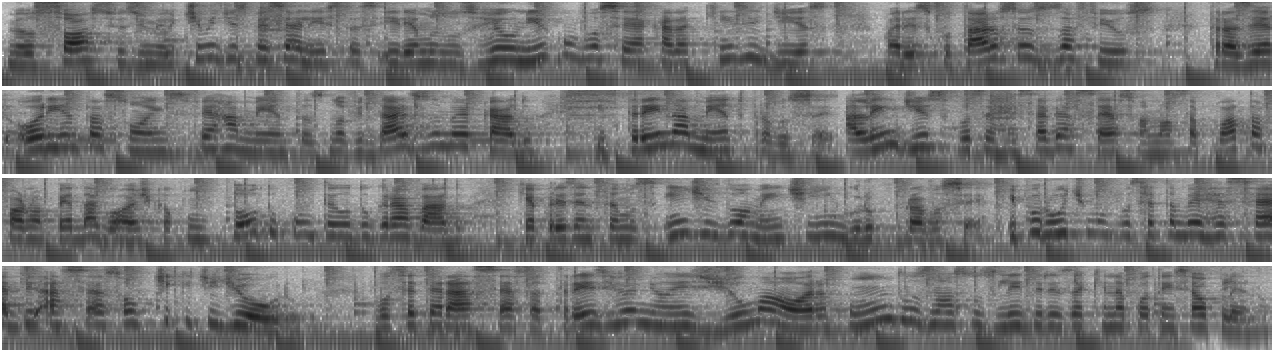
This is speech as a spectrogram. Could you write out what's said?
meus sócios e meu time de especialistas iremos nos reunir com você a cada 15 dias para escutar os seus desafios, trazer orientações, ferramentas, novidades no mercado e treinamento para você. Além disso, você recebe acesso à nossa plataforma pedagógica com todo o conteúdo gravado que apresentamos individualmente e em grupo para você. E por último, você também recebe acesso ao ticket de ouro. Você terá acesso a três reuniões de uma hora com um dos nossos líderes aqui na Potencial Pleno.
